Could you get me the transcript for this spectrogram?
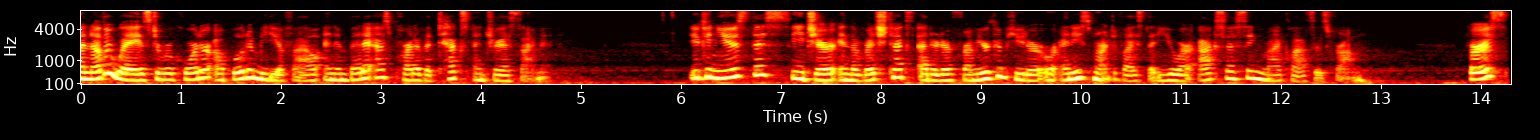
Another way is to record or upload a media file and embed it as part of a text entry assignment. You can use this feature in the rich text editor from your computer or any smart device that you are accessing My Classes from. First,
